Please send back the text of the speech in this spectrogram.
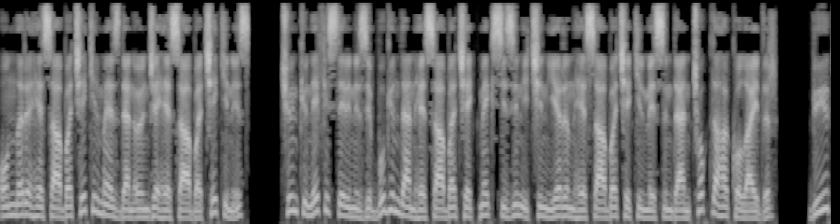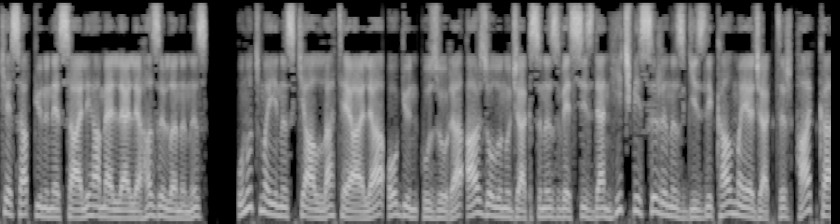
onları hesaba çekilmezden önce hesaba çekiniz, çünkü nefislerinizi bugünden hesaba çekmek sizin için yarın hesaba çekilmesinden çok daha kolaydır. Büyük hesap gününe salih amellerle hazırlanınız. Unutmayınız ki Allah Teala, o gün, huzura, arz olunacaksınız ve sizden hiçbir sırrınız gizli kalmayacaktır. Hakka,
